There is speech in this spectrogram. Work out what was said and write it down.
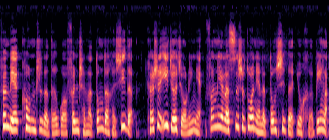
分别控制的德国分成了东德和西德。可是，一九九零年分裂了四十多年的东西德又合并了。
